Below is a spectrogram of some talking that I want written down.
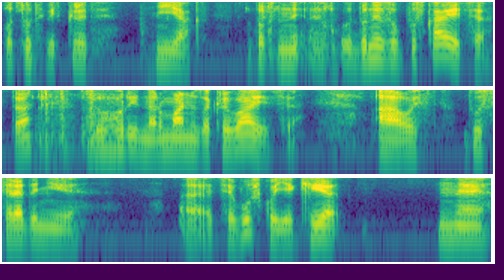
отут відкрити ніяк. Тобто донизу опускається, та? догори нормально закривається. А ось тут всередині е, це вушко, яке не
